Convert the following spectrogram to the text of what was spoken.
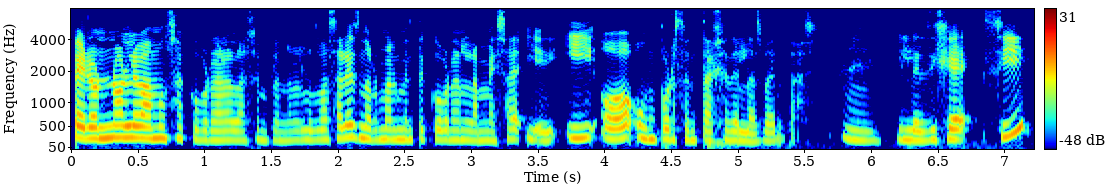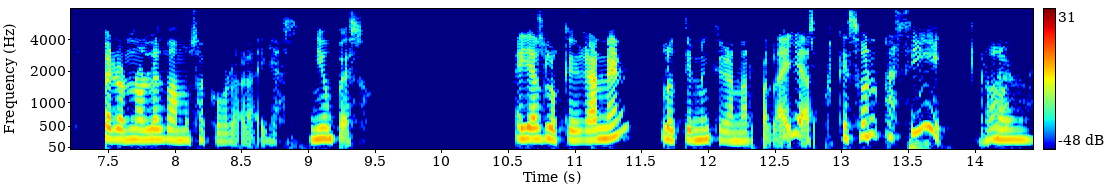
pero no le vamos a cobrar a las emprendedoras. Los bazares normalmente cobran la mesa y, o un porcentaje de las ventas. Mm. Y les dije, sí, pero no les vamos a cobrar a ellas, ni un peso. Ellas lo que ganen, lo tienen que ganar para ellas, porque son así, ¿no?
